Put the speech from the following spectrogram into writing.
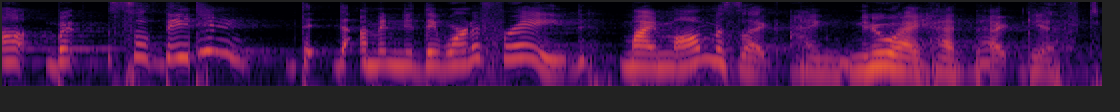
Uh, but so they didn't, they, I mean, they weren't afraid. My mom was like, I knew I had that gift.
